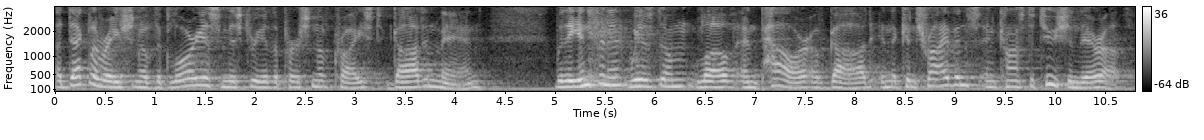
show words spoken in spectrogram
A Declaration of the Glorious Mystery of the Person of Christ, God and Man with the infinite wisdom, love, and power of God in the contrivance and constitution thereof,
